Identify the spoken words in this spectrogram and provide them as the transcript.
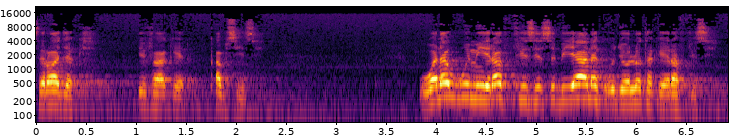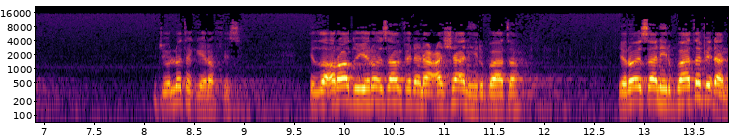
siraajak ifaa kee qabsiisi wanawwimii raffisi sibiyaanak ijoollota kee raffisi ijoollota kee raffisi إذا أرادوا يروا إسان فدان عشاء هرباتا. يروا إسان هرباتا فدان.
